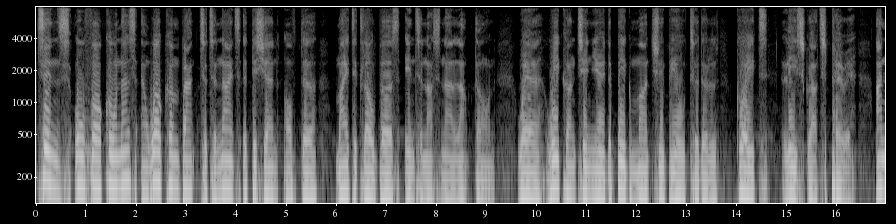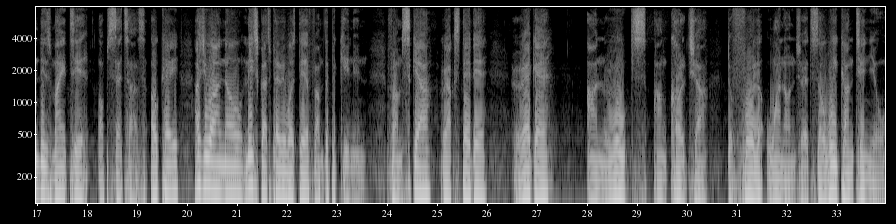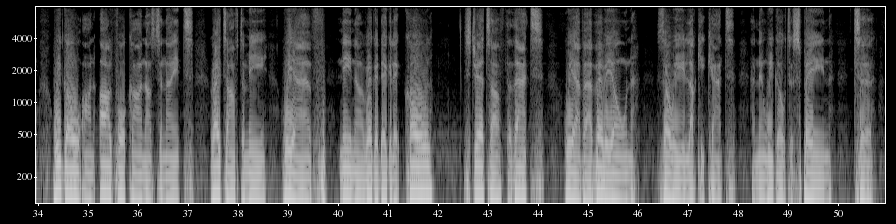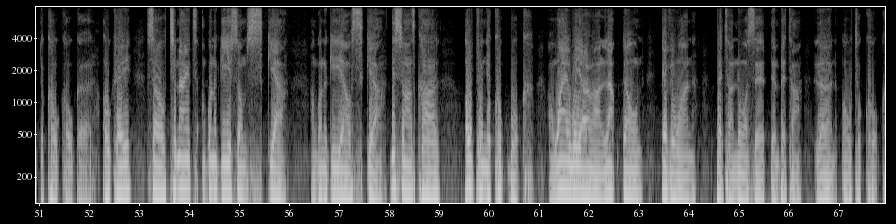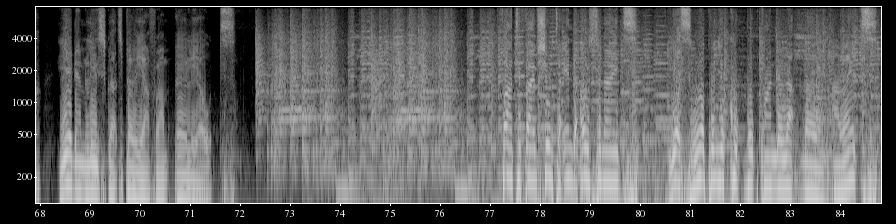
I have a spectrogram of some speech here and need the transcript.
Greetings, all four corners, and welcome back to tonight's edition of the Mighty Cloudburst International Lockdown, where we continue the big mud tribute to the great Lee Scratch Perry and his mighty upsetters. Okay, as you all know, Lee Scratch Perry was there from the beginning, from ska, rocksteady, reggae and roots and culture the full 100 so we continue. We go on all four corners tonight. Right after me we have nina regadegalet cole. Straight after that we have our very own zoe lucky cat. And then we go to spain to the coco girl. Okay? So tonight i'm gonna give you some scare I'm gonna give you a scare. This one's called Open Your Cookbook. And while we are on lockdown, everyone better know said them better learn how to cook. Hear them Lee Scratch Perry from early out. Forty-five shooter in the house tonight. Yes, open your cookbook on the lockdown. All right.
